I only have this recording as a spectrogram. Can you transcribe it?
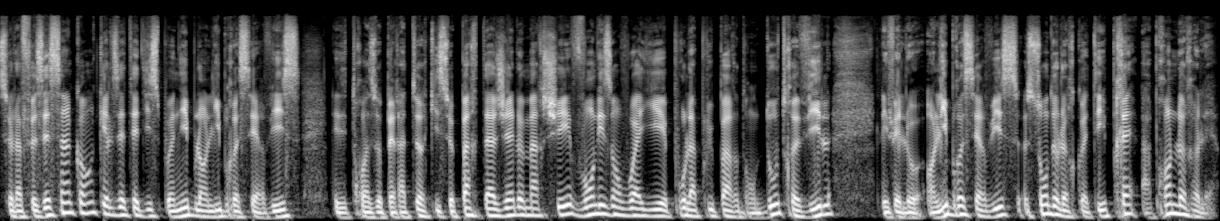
Cela faisait cinq ans qu'elles étaient disponibles en libre service. Les trois opérateurs qui se partageaient le marché vont les envoyer pour la plupart dans d'autres villes. Les vélos en libre service sont de leur côté prêts à prendre le relais.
